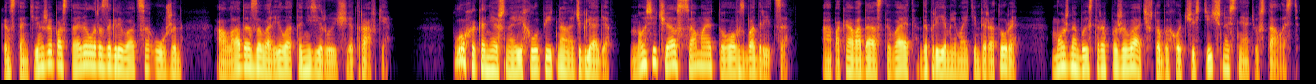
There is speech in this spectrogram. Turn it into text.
Константин же поставил разогреваться ужин, а Лада заварила тонизирующие травки. Плохо, конечно, их лупить на ночь глядя, но сейчас самое то взбодриться. А пока вода остывает до приемлемой температуры, можно быстро пожевать, чтобы хоть частично снять усталость.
